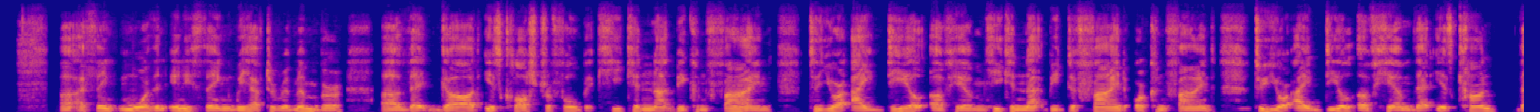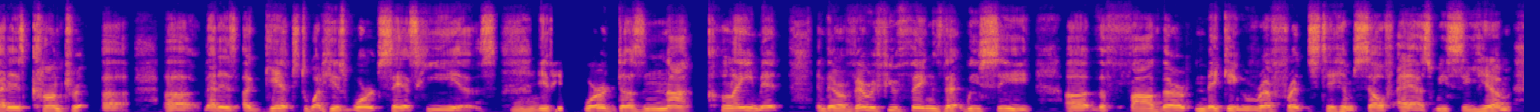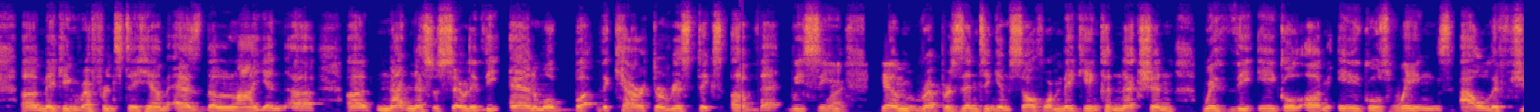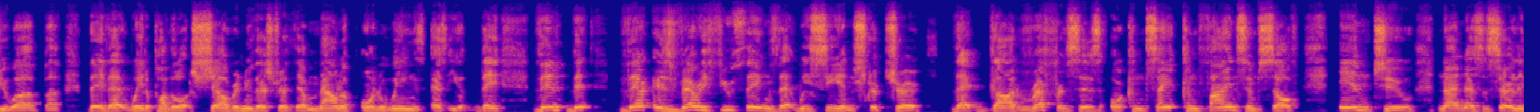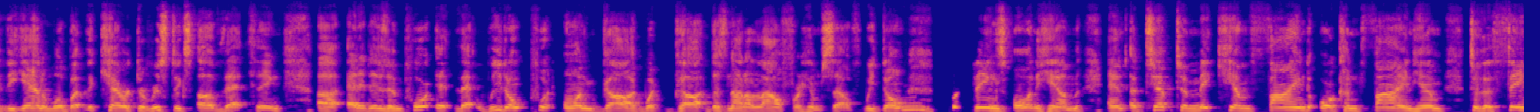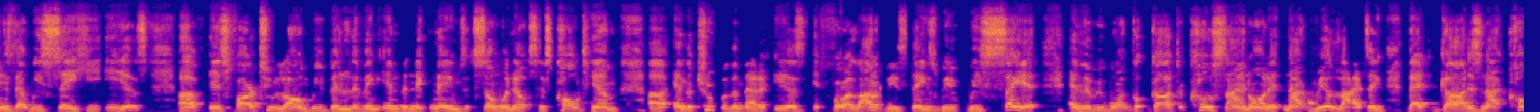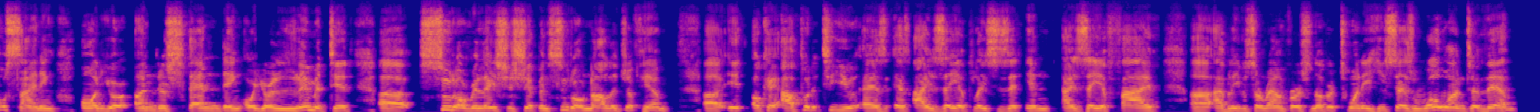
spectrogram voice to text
Uh, I think more than anything, we have to remember uh, that God is claustrophobic. He cannot be confined to your ideal of Him. He cannot be defined or confined to your ideal of Him that is con- that is contra uh, uh, that is against what his word says he is. Mm-hmm. If his word does not claim it. And there are very few things that we see uh, the Father making reference to himself as. We see him uh, making reference to him as the lion, uh, uh not necessarily the animal, but the characteristics of that. We see right. him representing himself or making connection with the eagle on eagle's wings. I'll lift you up. Uh, they that wait upon the Lord shall renew their strength. They'll mount up on wings as eagle. They then, then there is very few things that we see in scripture that God references or confines himself into, not necessarily the animal, but the characteristics of that thing. Uh, and it is important that we don't put on God what God does not allow for himself. We don't mm things on him and attempt to make him find or confine him to the things that we say he is. Uh, it's far too long we've been living in the nicknames that someone else has called him. Uh, and the truth of the matter is, it, for a lot of these things, we, we say it and then we want God to co-sign on it, not realizing that God is not co-signing on your understanding or your limited uh, pseudo relationship and pseudo knowledge of him. Uh, it, okay, I'll put it to you as as Isaiah places it in Isaiah 5, uh, I believe it's around verse number 20. He says, Woe unto them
